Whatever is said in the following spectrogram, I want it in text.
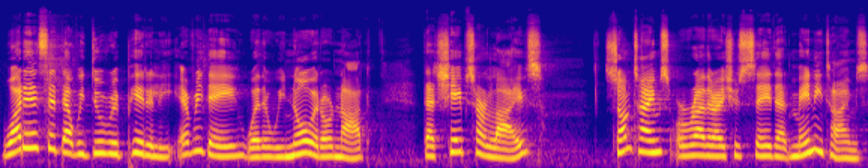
What is it that we do repeatedly every day, whether we know it or not, that shapes our lives? Sometimes, or rather, I should say that many times,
